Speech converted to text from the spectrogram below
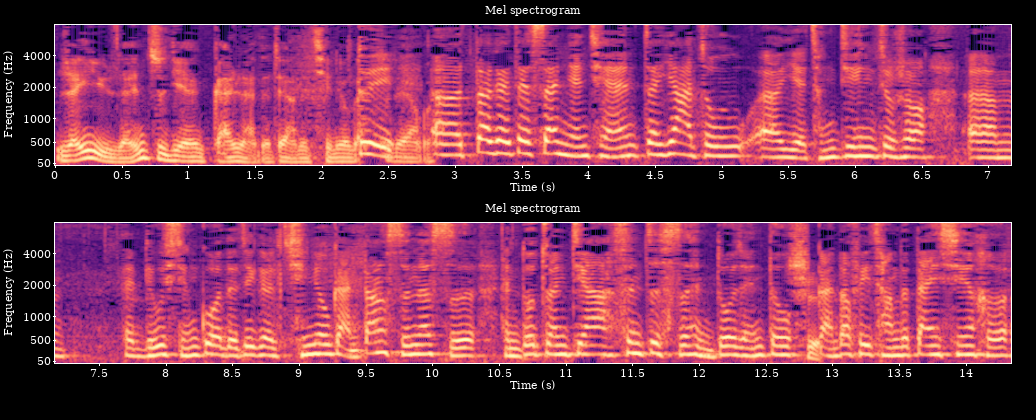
人与人之间感染的这样的禽流感，是这样吗？呃，大概在三年前，在亚洲呃也曾经就是说嗯。流行过的这个禽流感，当时呢使很多专家，甚至使很多人都感到非常的担心和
